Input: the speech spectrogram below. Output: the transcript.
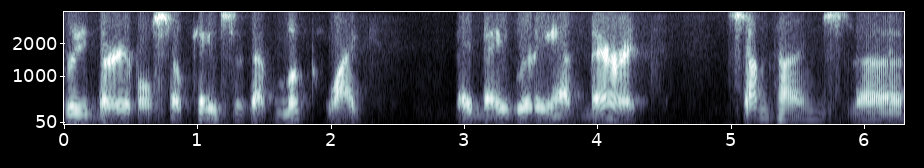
three variables. So cases that look like they may really have merit. Sometimes uh,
